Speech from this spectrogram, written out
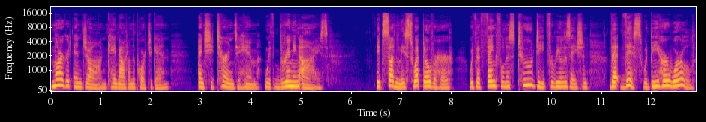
Margaret and John came out on the porch again, and she turned to him with brimming eyes. It suddenly swept over her, with a thankfulness too deep for realization, that this would be her world.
